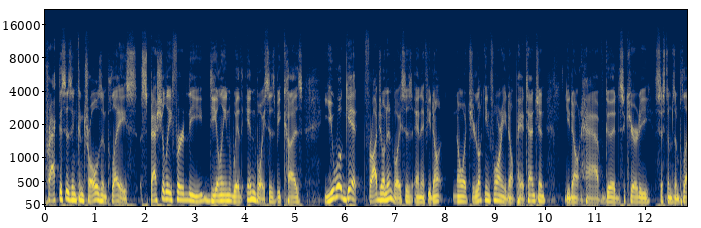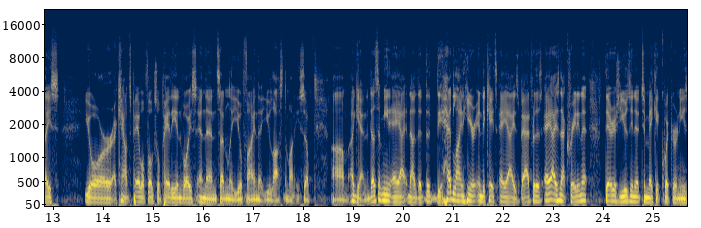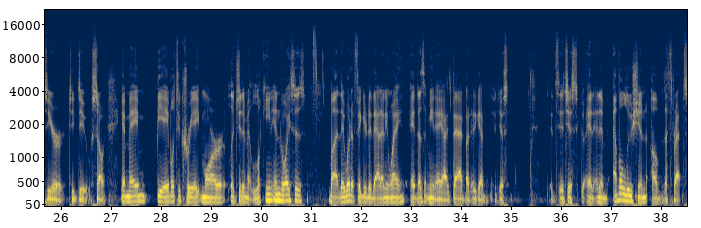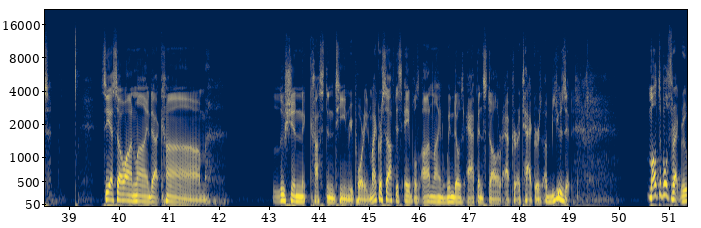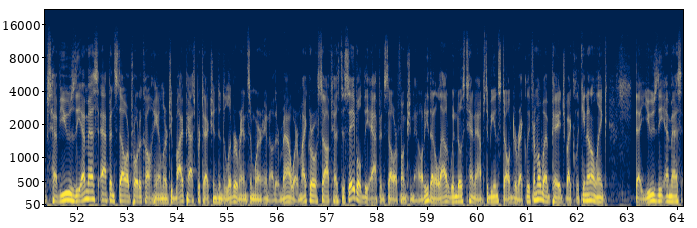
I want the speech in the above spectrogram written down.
practices and controls in place, especially for the dealing with invoices, because you will get fraudulent invoices. And if you don't know what you're looking for and you don't pay attention, you don't have good security systems in place, your accounts payable folks will pay the invoice and then suddenly you'll find that you lost the money. So, um, again, it doesn't mean AI. Now, the, the, the, headline here indicates AI is bad for this. AI is not creating it, they're just using it to make it quicker and easier to do. So, it may be able to create more legitimate looking invoices, but they would have figured it out anyway. It doesn't mean AI is bad, but again, it just it's, it's just an, an evolution of the threats. CSOonline.com. Lucian Constantin reporting Microsoft disables online Windows app installer after attackers abuse it. Multiple threat groups have used the MS App Installer Protocol handler to bypass protections and deliver ransomware and other malware. Microsoft has disabled the App Installer functionality that allowed Windows 10 apps to be installed directly from a web page by clicking on a link that used the MS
